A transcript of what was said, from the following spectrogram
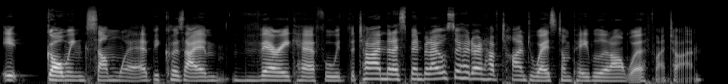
it going somewhere because I am very careful with the time that I spend. But I also don't have time to waste on people that aren't worth my time.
